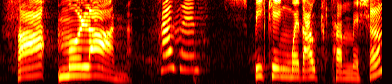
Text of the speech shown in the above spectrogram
Fa Mulan. Present. Speaking without permission?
